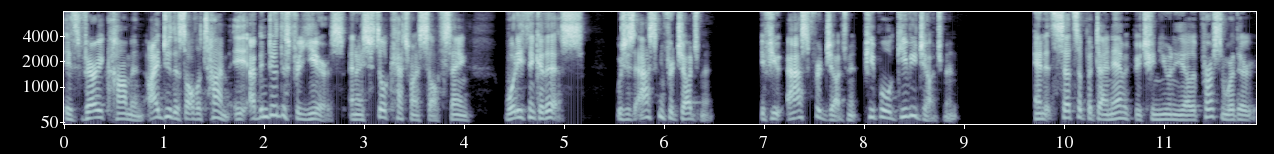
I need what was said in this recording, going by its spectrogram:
is very common. I do this all the time. I've been doing this for years, and I still catch myself saying, "What do you think of this?" Which is asking for judgment. If you ask for judgment, people will give you judgment, and it sets up a dynamic between you and the other person where they're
